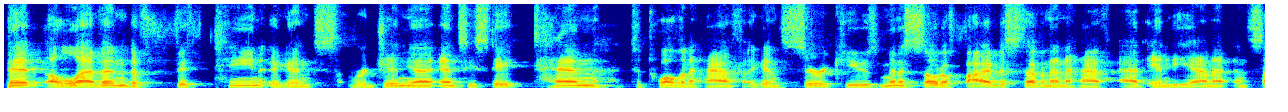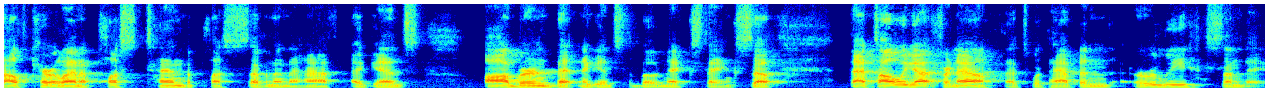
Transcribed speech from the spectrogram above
Pitt 11 to 15 against Virginia, NC State 10 to 12 and a half against Syracuse, Minnesota 5 to 7 and a half at Indiana, and South Carolina plus 10 to plus 7 and a half against Auburn, betting against the Bo Nix thing. So that's all we got for now. That's what happened early Sunday.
